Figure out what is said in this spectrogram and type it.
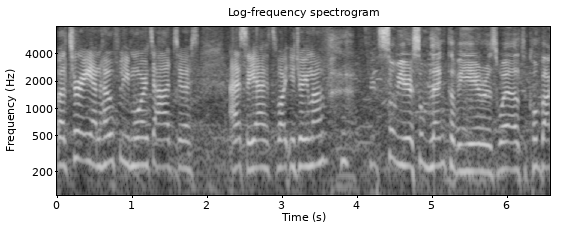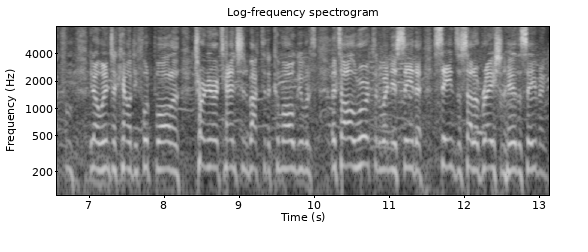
well, three, and hopefully more to add to it. Uh, so yeah, it's what you dream of. It's been some year, some length of a year as well to come back from you know inter county football and turn your attention back to the camogie. But it's, it's all worth it when you see the scenes of celebration here this evening.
